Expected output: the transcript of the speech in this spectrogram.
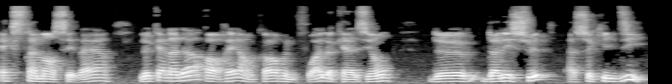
extrêmement sévères, le Canada aurait encore une fois l'occasion de donner suite à ce qu'il dit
